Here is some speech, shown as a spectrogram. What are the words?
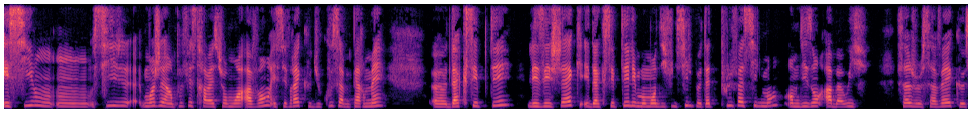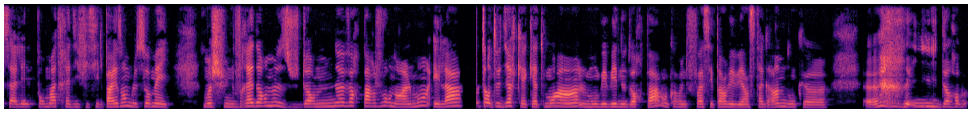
et si on, si moi j'ai un peu fait ce travail sur moi avant, et c'est vrai que du coup ça me permet d'accepter les échecs et d'accepter les moments difficiles peut-être plus facilement en me disant ah bah oui ça je savais que ça allait être pour moi très difficile. Par exemple le sommeil. Moi je suis une vraie dormeuse je dors 9 heures par jour normalement et là autant te dire qu'à 4 mois hein, mon bébé ne dort pas. Encore une fois c'est pas un bébé Instagram donc euh, il dort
